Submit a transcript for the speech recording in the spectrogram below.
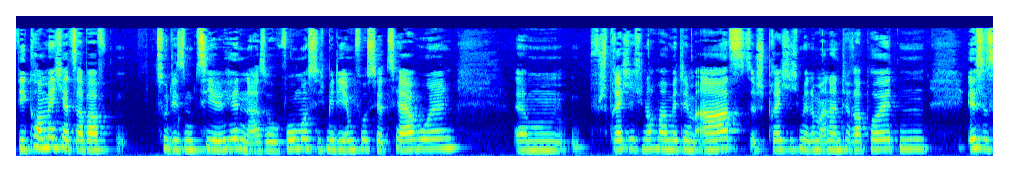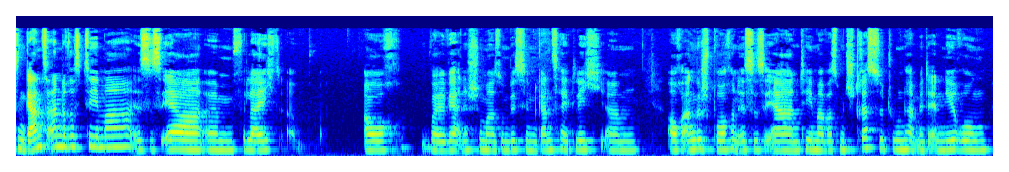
Wie komme ich jetzt aber zu diesem Ziel hin? Also wo muss ich mir die Infos jetzt herholen? Ähm, spreche ich nochmal mit dem Arzt? Spreche ich mit einem anderen Therapeuten? Ist es ein ganz anderes Thema? Ist es eher ähm, vielleicht auch, weil wir hatten schon mal so ein bisschen ganzheitlich ähm, auch angesprochen, ist es eher ein Thema, was mit Stress zu tun hat, mit Ernährung.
